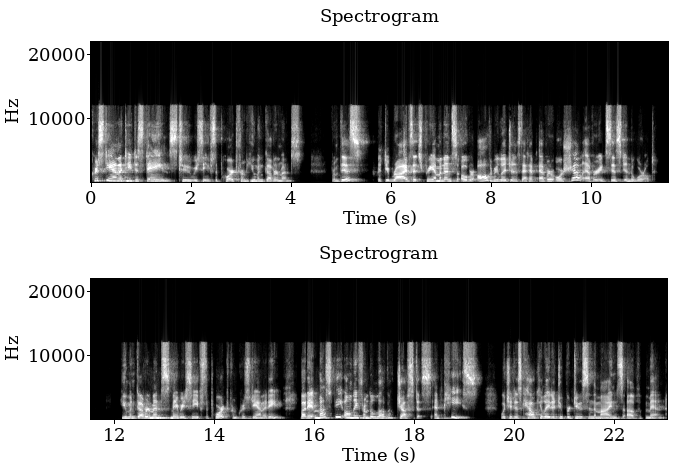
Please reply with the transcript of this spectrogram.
Christianity disdains to receive support from human governments. From this, it derives its preeminence over all the religions that have ever or shall ever exist in the world. Human governments may receive support from Christianity, but it must be only from the love of justice and peace, which it is calculated to produce in the minds of men.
